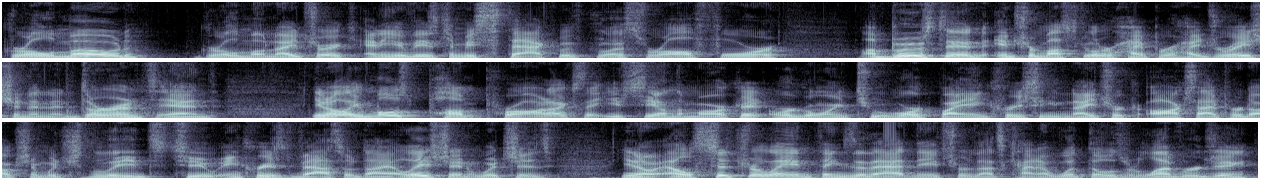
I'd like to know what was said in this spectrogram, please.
Gorilla Mode, Gorilla Nitric, any of these can be stacked with glycerol for a boost in intramuscular hyperhydration and endurance. And, you know, like most pump products that you see on the market are going to work by increasing nitric oxide production, which leads to increased vasodilation, which is, you know, L-citrulline, things of that nature. That's kind of what those are leveraging.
